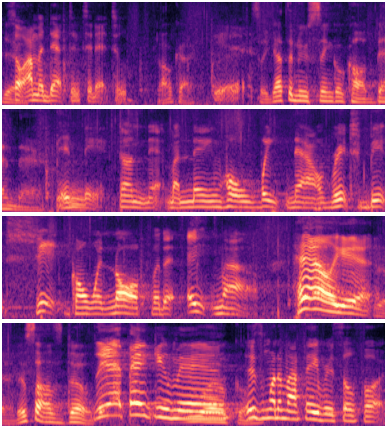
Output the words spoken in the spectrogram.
yeah. so I'm adapting to that too. Okay. Yeah. So you got the new single called "Been There." Been there, done that. My name hold weight now. Rich bitch shit going off for the eight mile. Hell yeah. Yeah, this sounds dope. Yeah, thank you, man. You're welcome. It's one of my favorites so far.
